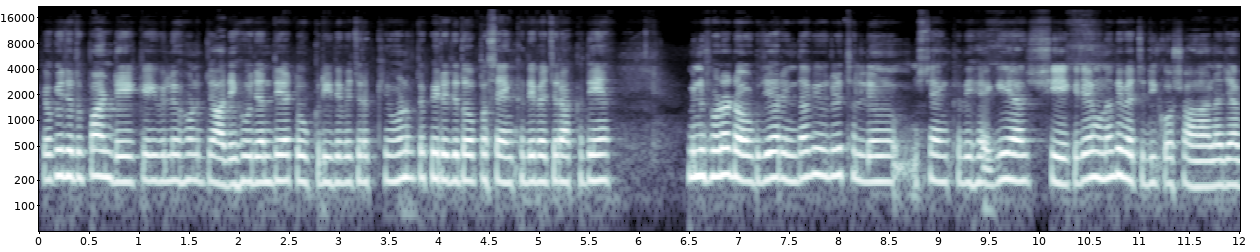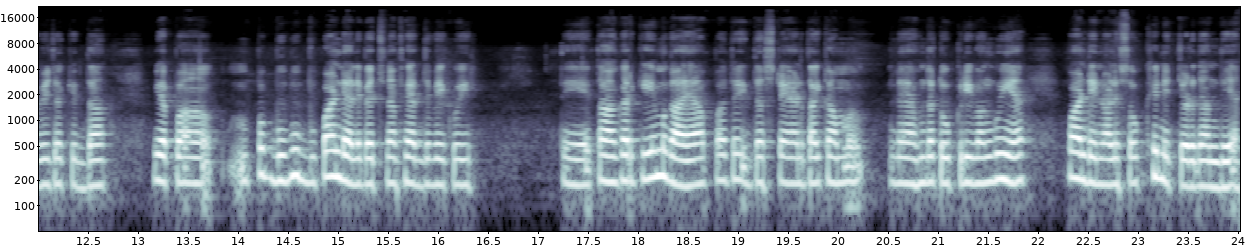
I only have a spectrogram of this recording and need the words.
ਕਿਉਂਕਿ ਜਦੋਂ ਭਾਂਡੇ ਕਈ ਵੇਲੇ ਹੁਣ ਜ਼ਿਆਦੇ ਹੋ ਜਾਂਦੇ ਆ, ਟੋਕਰੀ ਦੇ ਵਿੱਚ ਰੱਖੇ ਹੋਣ, ਤੇ ਫਿਰ ਜਦੋਂ ਆਪਾਂ ਸਿੰਕ ਦੇ ਵਿੱਚ ਰੱਖਦੇ ਆ, ਮੈਨੂੰ ਥੋੜਾ ਡਾਊਟ ਜਿਹਾ ਰਹਿੰਦਾ ਵੀ ਉਹ ਜਿਹੜੇ ਥੱਲੇ ਸਿੰਕ ਦੇ ਹੈਗੇ ਆ ਸ਼ੇਕ ਜਿਹਾ, ਉਹਨਾਂ ਦੇ ਵਿੱਚ ਦੀ ਕੁਛ ਆ ਨਾ ਜਾਵੇ ਜਾਂ ਕਿੱਦਾਂ, ਵੀ ਆਪਾਂ ਭੱਬੂ ਭੁੱਬੂ ਭਾਂਡਿਆਂ ਦੇ ਵਿੱਚ ਨਾ ਫਿਰ ਜਾਵੇ ਕੋਈ। ਤੇ ਤਾਂ ਕਰਕੇ ਇਹ ਮੰਗਾਇਆ ਆਪਾਂ ਤੇ ਇਦਾਂ ਸਟੈਂਡ ਦਾ ਹੀ ਕੰਮ ਲੈ ਹੁੰਦਾ ਟੋਕਰੀ ਵਾਂਗੂ ਹੀ ਆ, ਭਾਂਡੇ ਨਾਲੇ ਸੌਖੇ ਨਿਚੜ ਜਾਂਦੇ ਆ।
